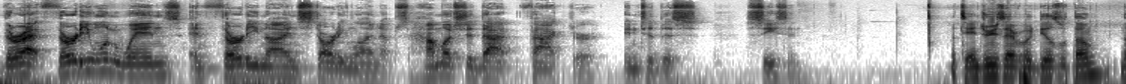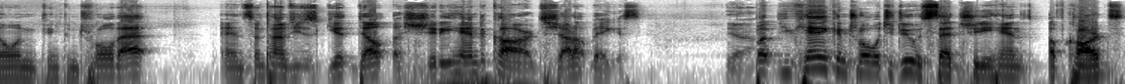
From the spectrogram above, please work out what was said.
they're at 31 wins and 39 starting lineups. How much did that factor into this season? It's injuries. Everybody deals with them. No one can control that. And sometimes you just get dealt a shitty hand of cards. Shout out Vegas. Yeah, But you can control what you do with said shitty hand of cards.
